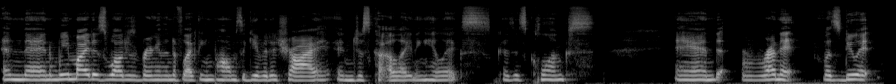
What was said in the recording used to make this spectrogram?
And then we might as well just bring in the Deflecting Palms to give it a try and just cut a Lightning Helix because it's clunks. And run it. Let's do it.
